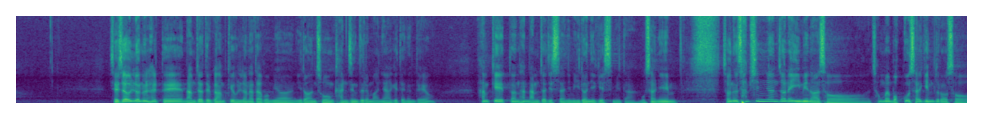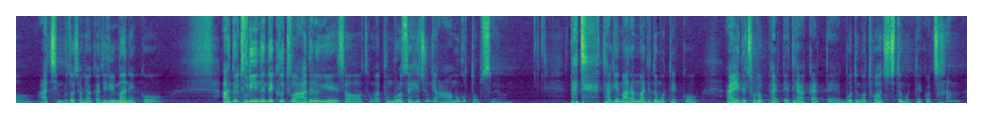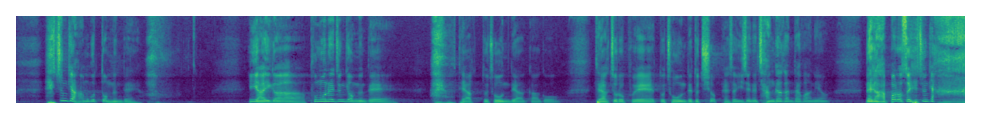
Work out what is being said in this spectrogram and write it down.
제자 훈련을 할 때 남자들과 함께 훈련하다 보면 이런 좋은 간증들을 많이 하게 되는데요. 함께 했던 한 남자 집사님이 이런 얘기 했습니다. 목사님, 저는 30년 전에 이민 와서 정말 먹고 살기 힘들어서 아침부터 저녁까지 일만 했고 아들 둘이 있는데 그 두 아들을 위해서 정말 부모로서 해준 게 아무것도 없어요. 따뜻하게 말 한마디도 못했고 아이들 졸업할 때 대학 갈 때 모든 거 도와주지도 못했고 참 해준 게 아무것도 없는데 이 아이가 부모는 해준 게 없는데 아유, 대학도 좋은 대학 가고 대학 졸업 후에 또 좋은 데도 취업해서 이제는 장가 간다고 하네요. 내가 아빠로서 해준 게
